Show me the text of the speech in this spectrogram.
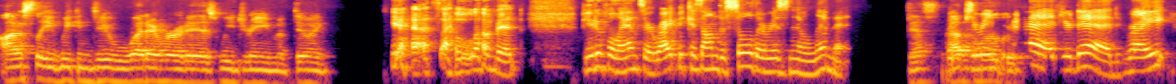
honestly we can do whatever it is we dream of doing. Yes i love it. Beautiful answer right? Because on the soul there is no limit. Yes but absolutely you're in your head you're dead right?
